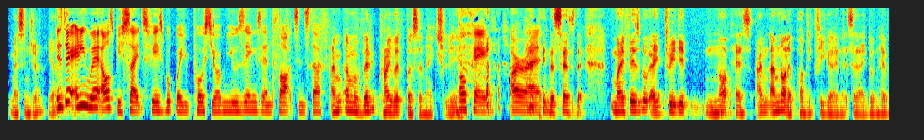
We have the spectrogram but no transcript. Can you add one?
Messenger. Yeah, Is there anywhere else besides Facebook where you post your musings and thoughts and stuff? I'm I'm a very private person actually. Okay. All right. in the sense that my Facebook I treat it not as I'm I'm not a public figure in that sense. I don't have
